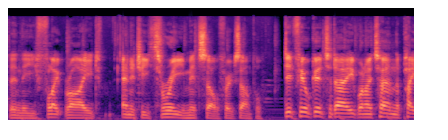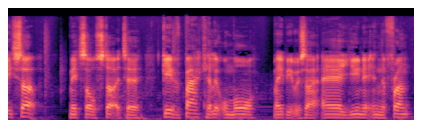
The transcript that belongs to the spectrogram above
than the Floatride Energy 3 midsole, for example. Did feel good today when I turned the pace up. Midsole started to give back a little more. Maybe it was that air unit in the front.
